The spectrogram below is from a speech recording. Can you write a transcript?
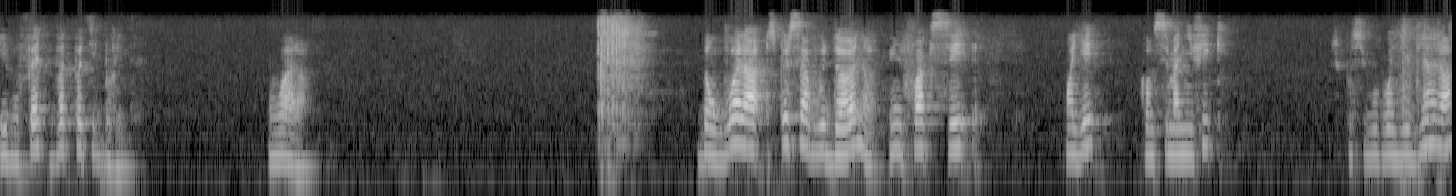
Et vous faites votre petite bride. Voilà. Donc voilà ce que ça vous donne une fois que c'est... Voyez Comme c'est magnifique. Je ne sais pas si vous voyez bien là.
